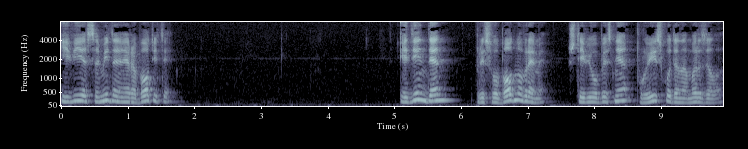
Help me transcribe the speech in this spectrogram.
и вие сами да не работите? Един ден, при свободно време, ще ви обясня происхода на мързела.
